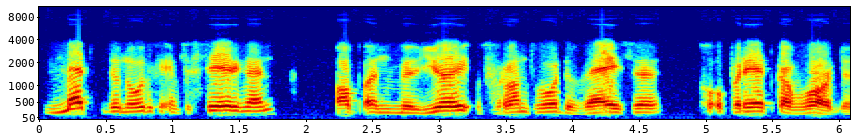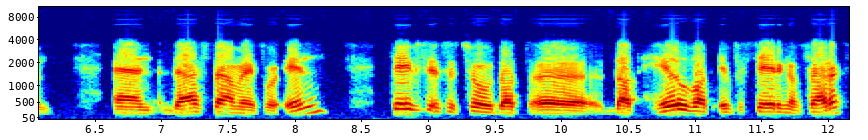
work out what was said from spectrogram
met de nodige investeringen op een milieuverantwoorde wijze geopereerd kan worden. En daar staan wij voor in. Tevens is het zo dat uh, dat heel wat investeringen vergt.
